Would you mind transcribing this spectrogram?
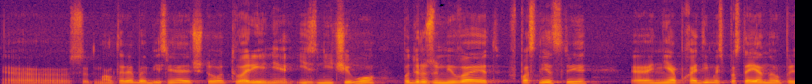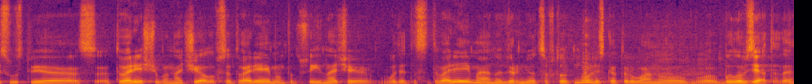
э, Малтереба объясняет, что творение из ничего подразумевает впоследствии необходимость постоянного присутствия творящего начала в сотворяемом, потому что иначе вот это сотворяемое, оно вернется в тот ноль, из которого оно было взято, да?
